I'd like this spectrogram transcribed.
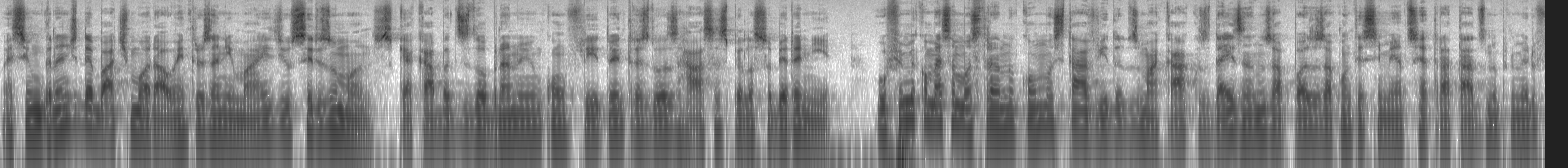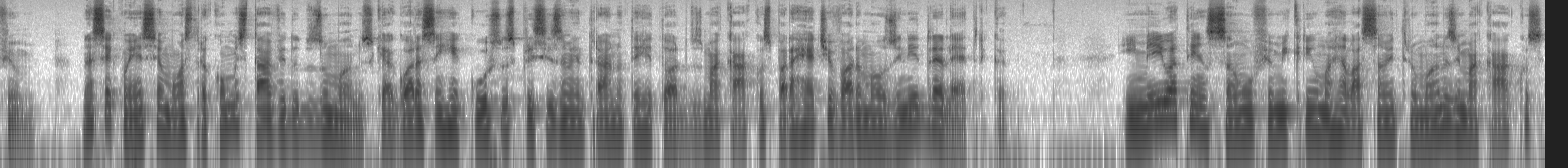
mas sim um grande debate moral entre os animais e os seres humanos, que acaba desdobrando em um conflito entre as duas raças pela soberania. O filme começa mostrando como está a vida dos macacos 10 anos após os acontecimentos retratados no primeiro filme. Na sequência, mostra como está a vida dos humanos, que agora sem recursos precisam entrar no território dos macacos para reativar uma usina hidrelétrica. Em meio à tensão, o filme cria uma relação entre humanos e macacos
